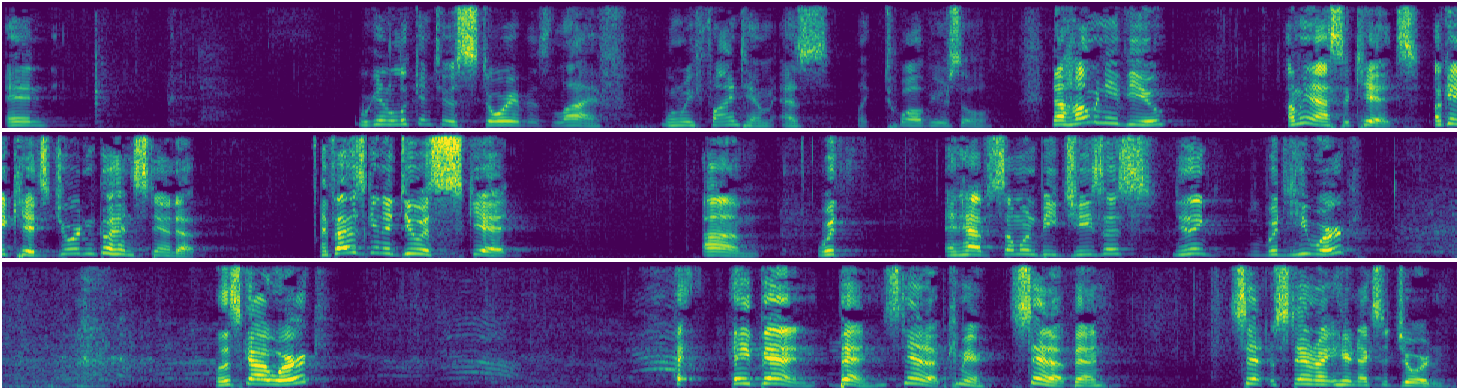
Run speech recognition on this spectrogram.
And we're going to look into a story of his life when we find him as like 12 years old. Now, how many of you, I'm going to ask the kids. Okay, kids, Jordan, go ahead and stand up. If I was going to do a skit um, with and have someone be Jesus, do you think would he work? Will this guy work? Hey, hey, Ben, Ben, stand up. Come here. Stand up, Ben. Stand, stand right here next to Jordan.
